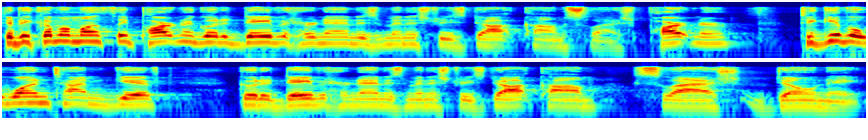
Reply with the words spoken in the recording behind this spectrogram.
To become a monthly partner, go to davidhernandezministries.com slash partner. To give a one-time gift, go to davidhernandezministries.com slash donate.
